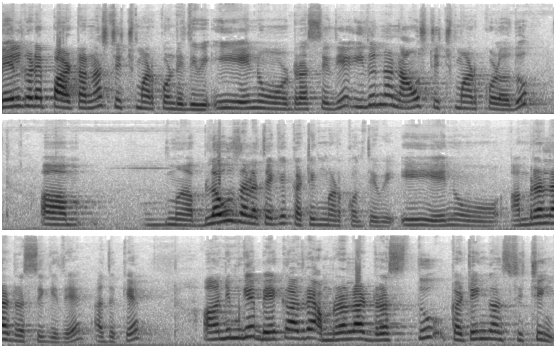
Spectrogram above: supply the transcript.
ಮೇಲ್ಗಡೆ ಪಾರ್ಟನ್ನು ಸ್ಟಿಚ್ ಮಾಡ್ಕೊಂಡಿದ್ದೀವಿ. ಈ ಏನು ಡ್ರೆಸ್ ಇದೆಯೋ, ಇದನ್ನು ನಾವು ಸ್ಟಿಚ್ ಮಾಡ್ಕೊಳ್ಳೋದು ಬ್ಲೌಸ್ ಅಳತೆಗೆ ಕಟಿಂಗ್ ಮಾಡ್ಕೊತೀವಿ. ಈ ಏನು ಅಂಬ್ರಲ್ಲಾ ಡ್ರೆಸ್ಸಿಗಿದೆ ಅದಕ್ಕೆ. ನಿಮಗೆ ಬೇಕಾದರೆ ಅಂಬ್ರಲ್ಲಾ ಡ್ರೆಸ್ದು ಕಟಿಂಗ್ ಆ್ಯಂಡ್ ಸ್ಟಿಚಿಂಗ್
